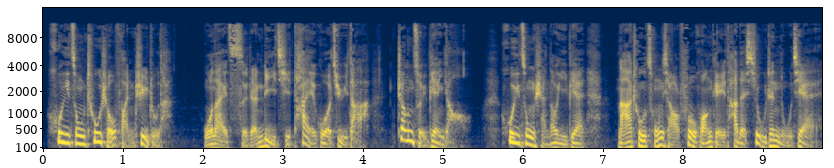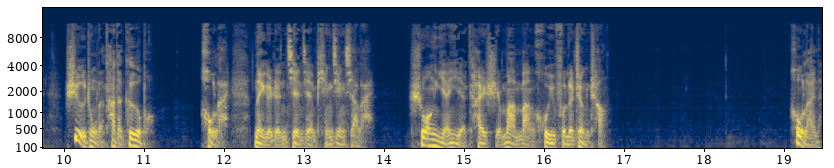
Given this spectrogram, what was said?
徽宗出手反制住他，无奈此人力气太过巨大，张嘴便咬。徽宗闪到一边，拿出从小父皇给他的袖珍弩箭，射中了他的胳膊。后来，那个人渐渐平静下来，双眼也开始慢慢恢复了正常。后来呢，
